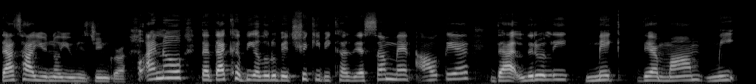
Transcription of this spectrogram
That's how you know you his dream girl. I know that that could be a little bit tricky because there's some men out there that literally make their mom meet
